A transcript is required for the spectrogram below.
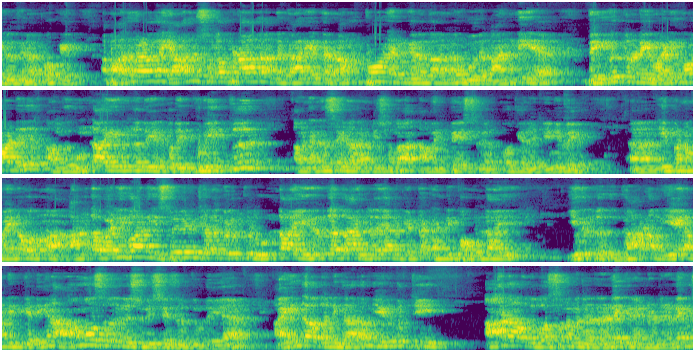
எழுதுகிறார் ஓகே அப்ப அதனாலதான் யாரும் சொல்லப்படாத அந்த காரியத்தை ரம்பான் என்கிறதான ஒரு அந்நிய தெய்வத்தினுடைய வழிபாடு அங்கு உண்டாயிருந்தது என்பதை குறித்து அவன் என்ன செய்யறான் அப்படின்னு சொன்னா அவன் பேசுகிறான். ஓகே ரைட் எனிவே இப்ப நம்ம என்ன வரும்னா அந்த வழிபாடு இஸ்ரேல் ஜனங்களுக்குள் உண்டாகி இருந்ததா இல்லையான்னு கேட்டா கண்டிப்பா உண்டாகி இருந்தது. காரணம் ஏன் அப்படின்னு கேட்டீங்கன்னா ஆமோசன சுவிசேஷத்தினுடைய ஐந்தாவது அதிகாரம் இருபத்தி ஆறாவது வசனம் என்று நினைக்கிறேன். என்னுடைய நினைவு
